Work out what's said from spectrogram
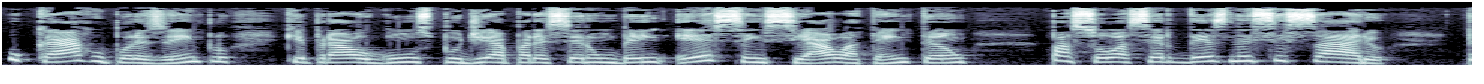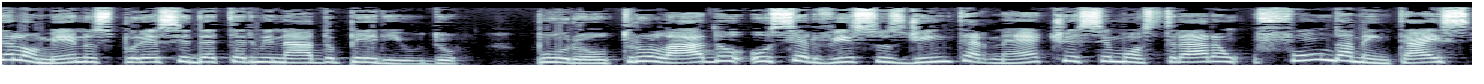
o carro, por exemplo, que para alguns podia parecer um bem essencial até então, passou a ser desnecessário, pelo menos por esse determinado período. Por outro lado, os serviços de internet se mostraram fundamentais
